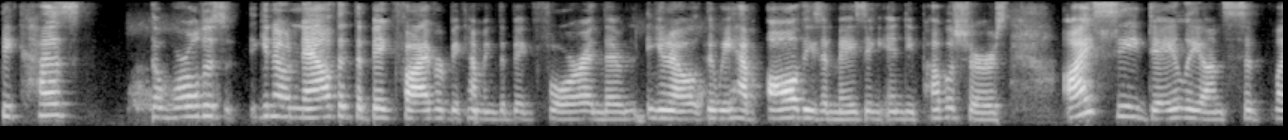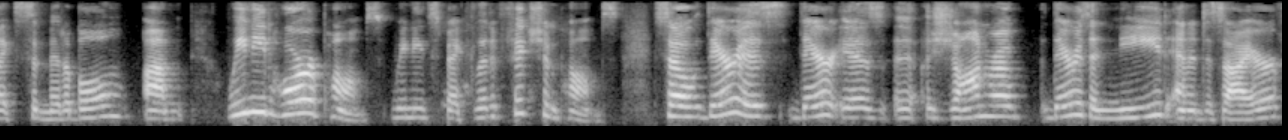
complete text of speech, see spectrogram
because the world is, you know, now that the big five are becoming the big four, and then, you know, that we have all these amazing indie publishers, I see daily on sub, like Submittable. Um, we need horror poems we need speculative fiction poems so there is there is a, genre there is a need and a desire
